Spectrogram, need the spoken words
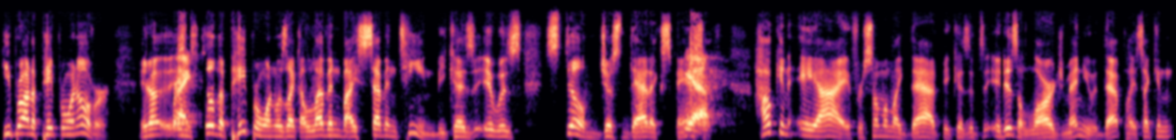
He brought a paper one over, you know, right. and still the paper one was like 11 by 17 because it was still just that expansive. Yeah. How can AI for someone like that, because it's it is a large menu at that place? I can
